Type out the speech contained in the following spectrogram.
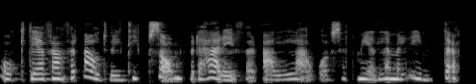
Och det jag framför allt vill tipsa om, för det här är ju för alla oavsett medlem eller inte,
